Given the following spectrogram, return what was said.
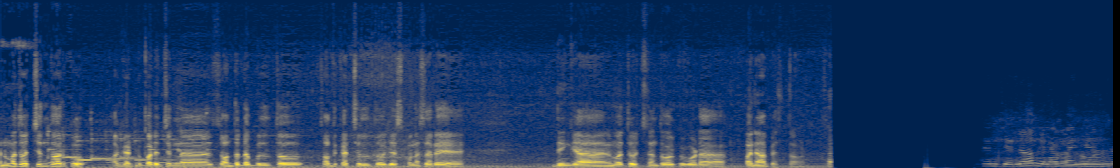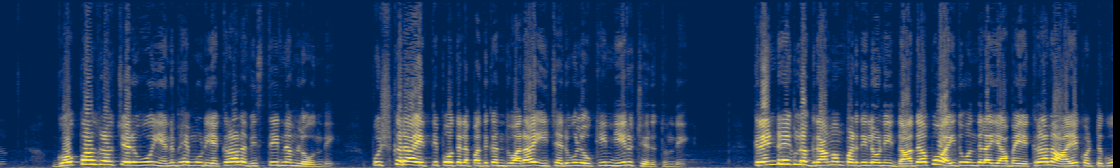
అనుమతి వచ్చేంత వరకు ఆ గట్టుపరిచిన సొంత డబ్బులతో సొంత ఖర్చులతో చేసుకున్నా సరే దీనికి అనుమతి వచ్చినంత వరకు కూడా పని ఆపేస్తాం గోపాలరావు చెరువు ఎనభై మూడు ఎకరాల విస్తీర్ణంలో ఉంది. పుష్కర ఎత్తిపోతల పథకం ద్వారా ఈ చెరువులోకి నీరు చేరుతుంది. క్రెండ్రేగుల గ్రామం పరిధిలోని దాదాపు ఐదు వందల యాభై ఎకరాల ఆయకట్టుకు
